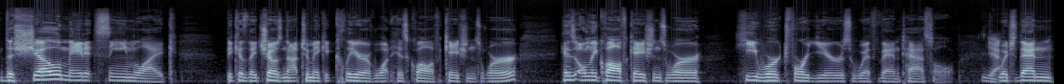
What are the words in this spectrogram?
The show made it seem like because they chose not to make it clear of what his qualifications were. His only qualifications were he worked for years with Van Tassel, Yeah. which then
